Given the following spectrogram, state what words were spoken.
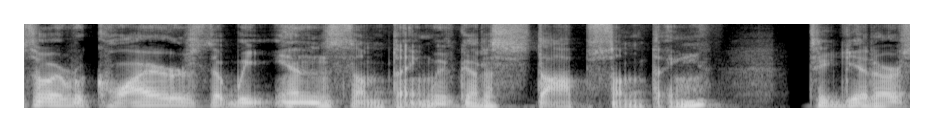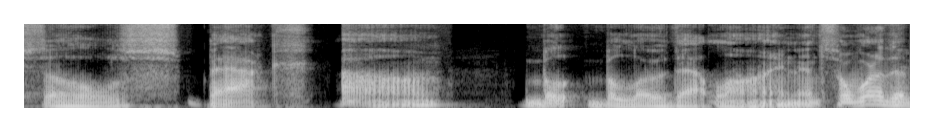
So it requires that we end something. We've got to stop something to get ourselves back um, be- below that line. And so one of the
